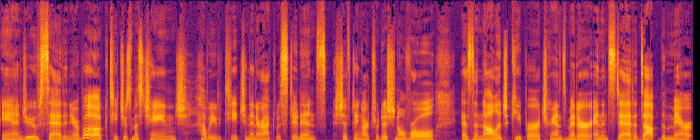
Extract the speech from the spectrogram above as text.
And you said in your book, teachers must change how we teach and interact with students, shifting our traditional role as the knowledge keeper, transmitter, and instead adopt the merit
